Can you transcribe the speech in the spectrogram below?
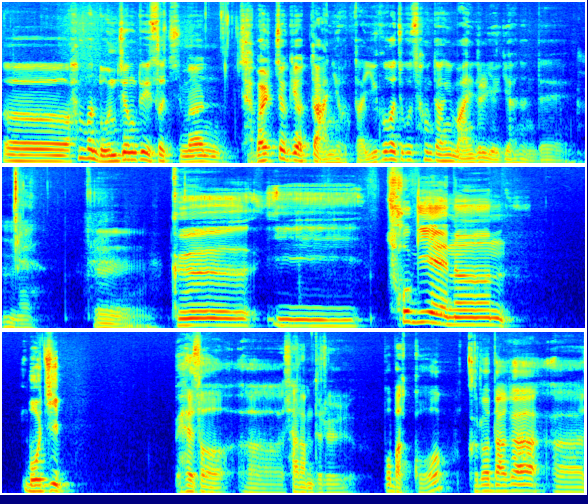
어, 한번 논쟁도 있었지만 자발적이었다 아니었다. 이거 가지고 상당히 많이들 얘기하는데. 네. 네. 그, 이 초기에는 모집해서 어, 사람들을 뽑았고 그러다가 어,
